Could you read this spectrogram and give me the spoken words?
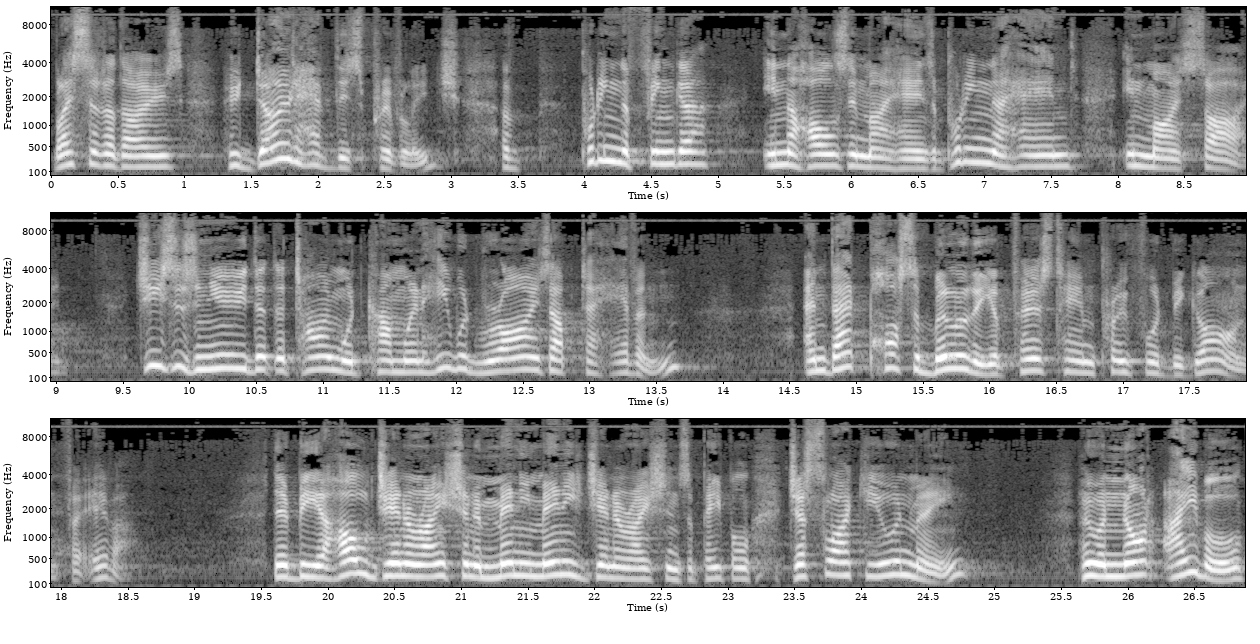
Blessed are those who don't have this privilege of putting the finger in the holes in my hands and putting the hand in my side. Jesus knew that the time would come when he would rise up to heaven and that possibility of first hand proof would be gone forever. There'd be a whole generation and many, many generations of people just like you and me who are not able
